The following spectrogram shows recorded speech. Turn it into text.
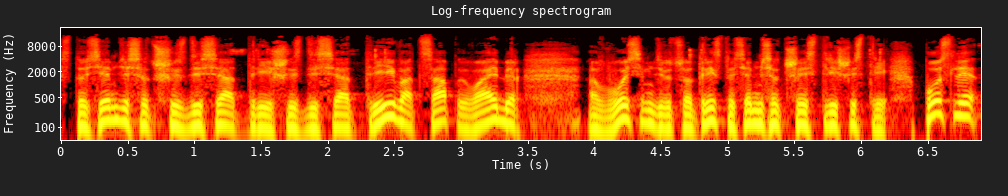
170 63 63, WhatsApp и Viber 8 903 170 6363. После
